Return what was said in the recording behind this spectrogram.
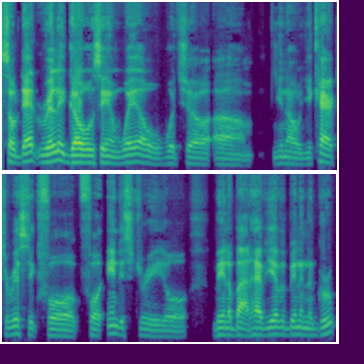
So that really goes in well with your, um, you know, your characteristic for for industry or being about. Have you ever been in a group?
